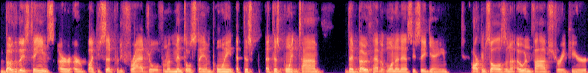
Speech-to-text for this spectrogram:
both of these teams are, are, like you said, pretty fragile from a mental standpoint at this at this point in time. They both haven't won an SEC game. Arkansas is in an 0 5 streak here.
